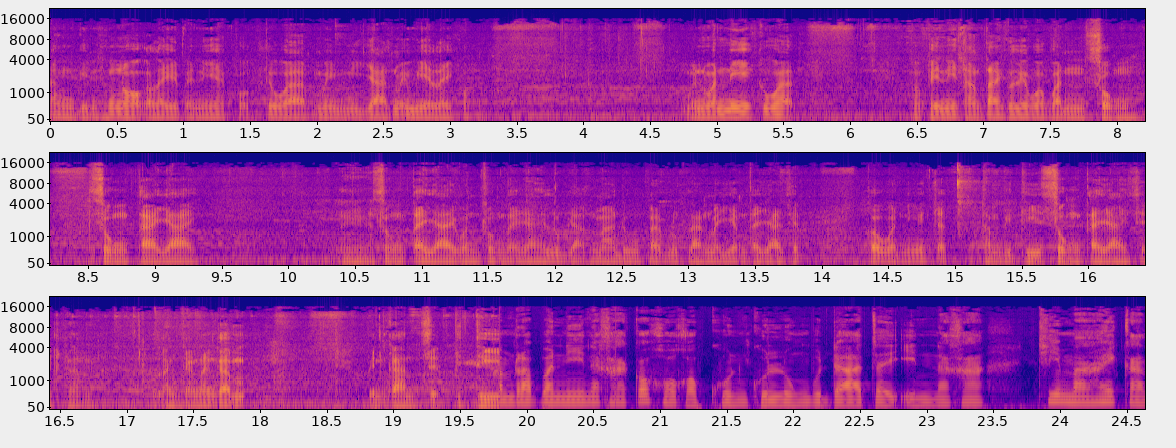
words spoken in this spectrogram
อ่งกินข้างนอกอะไรแบบนี้พวกที่ว่าไม่มีญาติไม่มีอะไรเขาเหมือนวันนี้คือว่าประเพณีทางใต้เขาเรียกว่าวันส่งส่งตายาย ส่งตายายวันส่งตายายให้ลูกหลานมาดูแป๊บลูกหลานมาเยี่ยมตายายเสร็จ ก็วันนี้จะทำพิธีส่งตายายเสร็จก็หลังจากนั้นก็เป็นการเสร็จพิธีสำหรับวันนี้นะคะ ก็ขอขอบคุณคุณลุงบุตรดาใจอินนะคะ ที่มาให้การ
